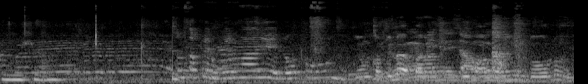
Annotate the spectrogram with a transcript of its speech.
Yan siya. Yung kabila, parang gumaang yung dulo eh.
